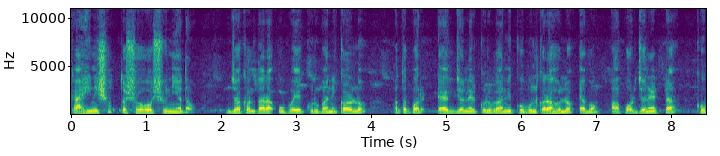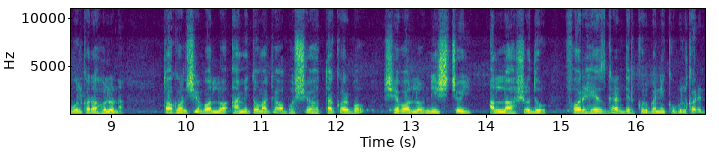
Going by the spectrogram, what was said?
কাহিনী সত্যসহ শুনিয়ে দাও। যখন তারা উভয়ে কুরবানি করল, অতপর একজনের কুরবানি কবুল করা হলো এবং অপরজনেরটা কবুল করা হলো না। তখন সে বলল, আমি তোমাকে অবশ্যই হত্যা করব সে বলল, নিশ্চয়ই আল্লাহ শুধু ফরহেজগারদের কুরবানি কবুল করেন।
